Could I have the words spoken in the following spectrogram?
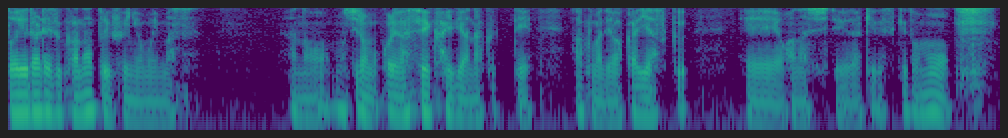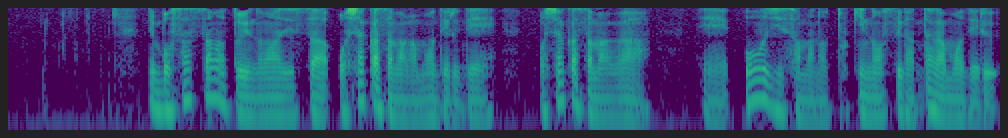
例えられるかなというふうに思います。あのもちろんこれが正解ではなくってあくまで分かりやすく、えー、お話ししているだけですけどもで菩薩様というのは実はお釈迦様がモデルでお釈迦様が、えー、王子様の時の姿がモデル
